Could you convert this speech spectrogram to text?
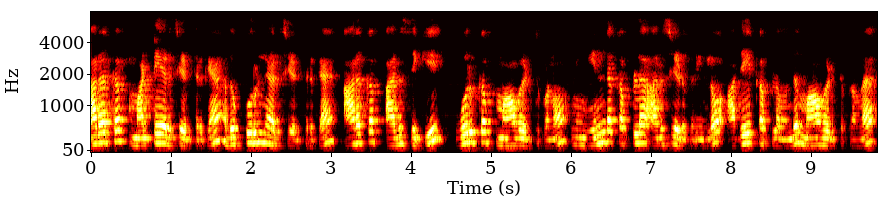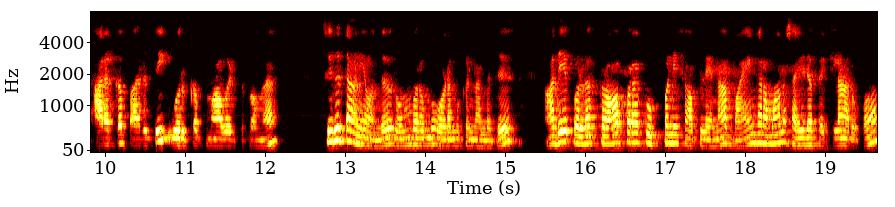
அரை கப் மட்டை அரிசி எடுத்திருக்கேன். அது குருணை அரிசி எடுத்திருக்கேன். அரை கப் அரிசிக்கு ஒரு கப் மாவு எடுத்துக்கணும். நீங்க எந்த கப்ல அரிசி எடுக்கிறீங்களோ அதே கப்ல வந்து மாவு எடுத்துக்கோங்க. அரை கப் அரிசி ஒரு கப் மாவு எடுத்துக்கோங்க. சிறுதானியம் வந்து ரொம்ப ரொம்ப உடம்புக்கு நல்லது. அதே போல் ப்ராப்பராக குக் பண்ணி சாப்பிட்லன்னா பயங்கரமான சைடு எஃபெக்ட்லாம் இருக்கும்.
